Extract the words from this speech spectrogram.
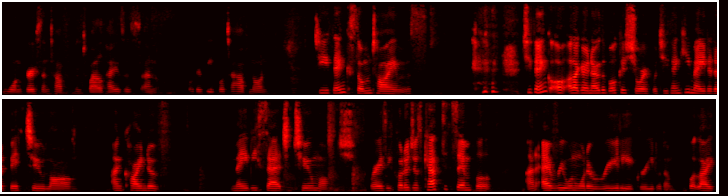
one person to have 12 houses and other people to have none? Do you think sometimes, do you think, oh, like, I know the book is short, but do you think he made it a bit too long and kind of maybe said too much, whereas he could have just kept it simple and everyone would have really agreed with him. But like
